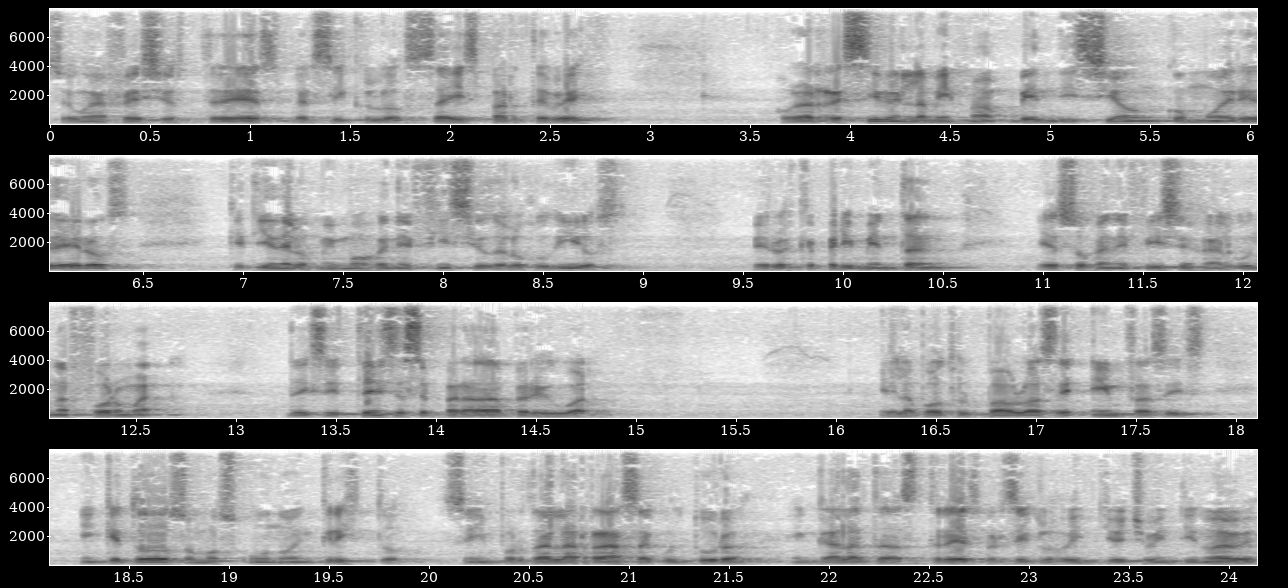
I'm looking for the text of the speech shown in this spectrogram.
según Efesios 3, versículo 6, parte B. Ahora reciben la misma bendición como herederos que tienen los mismos beneficios de los judíos, pero es que experimentan esos beneficios en alguna forma de existencia separada pero igual. El apóstol Pablo hace énfasis en que todos somos uno en Cristo, sin importar la raza, cultura. En Gálatas 3, versículos 28-29,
